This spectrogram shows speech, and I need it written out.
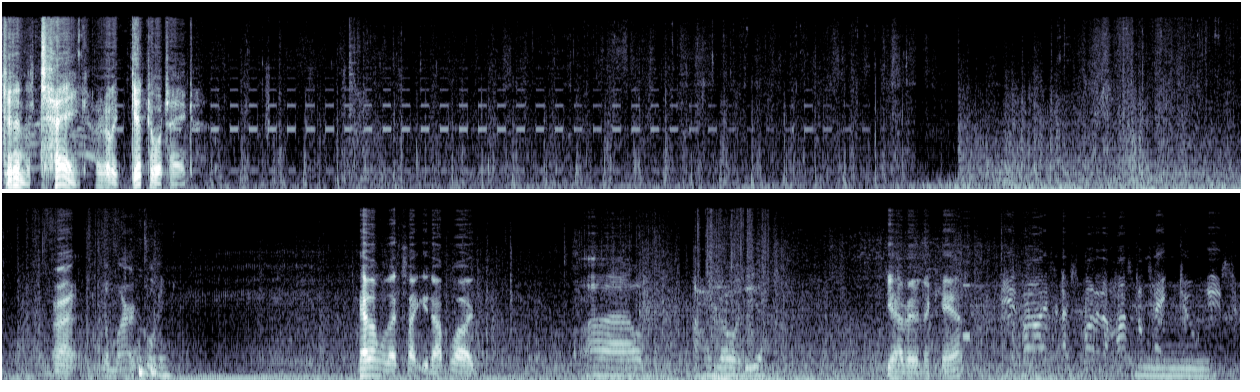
Get in a tank? I gotta get to a tank. Alright, am I recording? How long will that take you to upload? Uh, I have no idea. You have an account? Be advised, I've spotted a hostile tank due Mm. east of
